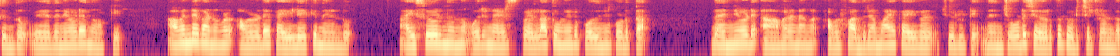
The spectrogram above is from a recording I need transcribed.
സിദ്ധു വേദനയോടെ നോക്കി. അവന്റെ കണ്ണുകൾ അവളുടെ കയ്യിലേക്ക് നീണ്ടു. ഐസോയിൽ നിന്ന് ഒരു നഴ്സ് വെള്ള തുണിയിൽ പൊതിഞ്ഞു കൊടുത്ത ധന്യയുടെ ആഭരണങ്ങൾ അവൾ ഭദ്രമായ കൈകൾ ചുരുട്ടി നെഞ്ചോട് ചേർത്ത് പിടിച്ചിട്ടുണ്ട്.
